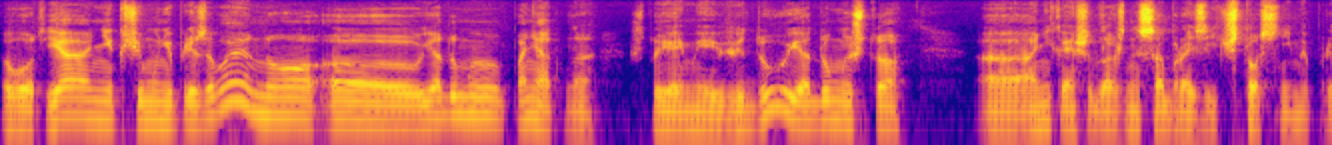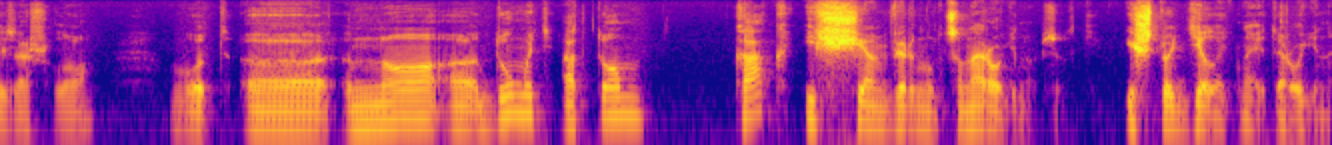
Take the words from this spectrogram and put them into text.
Вот. Я ни к чему не призываю, но я думаю, понятно – что я имею в виду? Я думаю, что э, они, конечно, должны сообразить, что с ними произошло. Вот, э, но э, думать о том, как и с чем вернуться на родину все-таки, и что делать на этой родине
